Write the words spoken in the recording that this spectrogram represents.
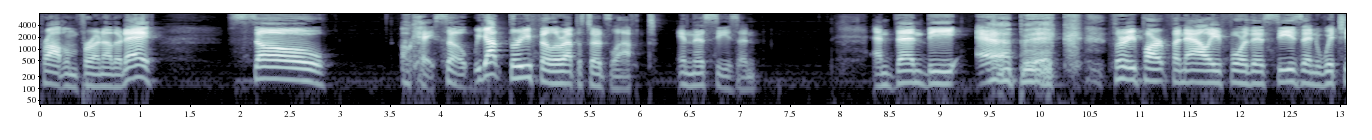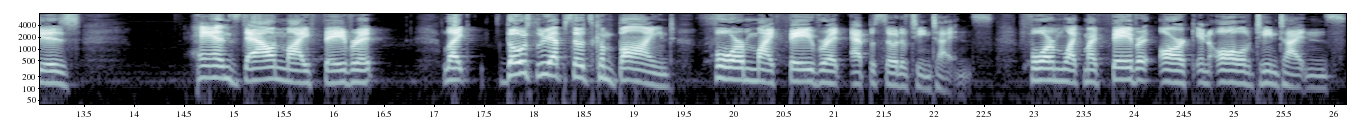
problem for another day. So. Okay, so we got three filler episodes left in this season and then the epic three part finale for this season, which is hands down my favorite. Like, those three episodes combined form my favorite episode of Teen Titans. Form like my favorite arc in all of Teen Titans.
